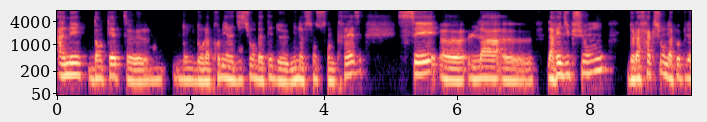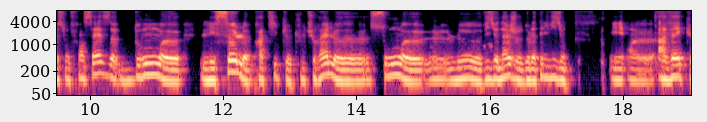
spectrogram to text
années d'enquête, dont, la première édition datait de 1973, c'est euh, euh, la, réduction de la fraction de la population française dont euh, les seules pratiques culturelles sont le visionnage de la télévision. Et avec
